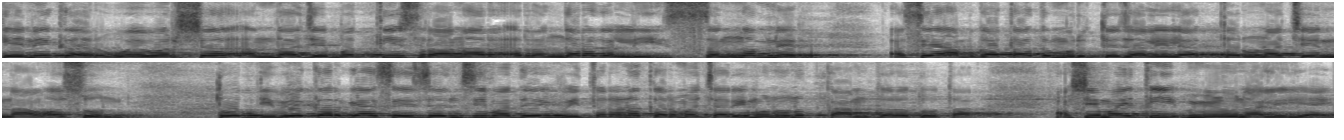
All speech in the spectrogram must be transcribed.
केनेकर वय वर्ष अंदाजे बत्तीस राहणार रंगारगल्ली संगमनेर असे अपघातात मृत्यू झालेल्या तरुणाचे नाव असून तो दिवेकर गॅस एजन्सीमध्ये वितरण कर्मचारी म्हणून काम करत होता. अशी माहिती मिळून आलेली आहे.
